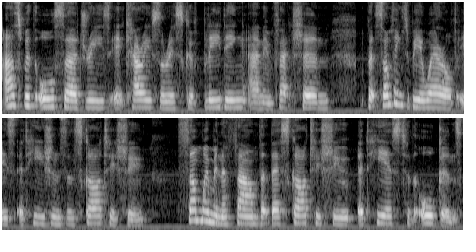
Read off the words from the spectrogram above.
As with all surgeries, it carries the risk of bleeding and infection, but something to be aware of is adhesions and scar tissue. Some women have found that their scar tissue adheres to the organs,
